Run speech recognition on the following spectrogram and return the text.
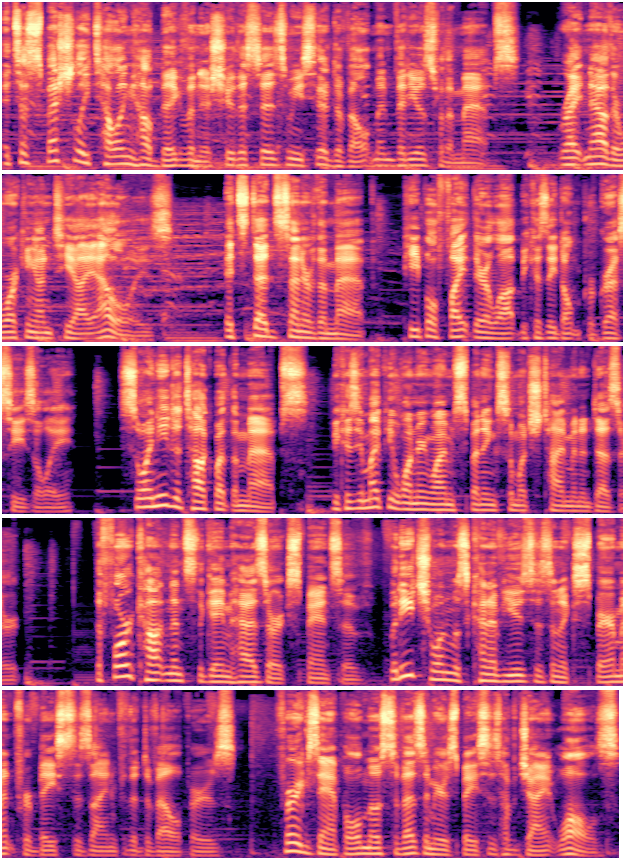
It's especially telling how big of an issue this is when you see their development videos for the maps. Right now, they're working on Ti Alloys. It's dead center of the map. People fight there a lot because they don't progress easily. So I need to talk about the maps, because you might be wondering why I'm spending so much time in a desert. The four continents the game has are expansive, but each one was kind of used as an experiment for base design for the developers. For example, most of Esamir's bases have giant walls.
